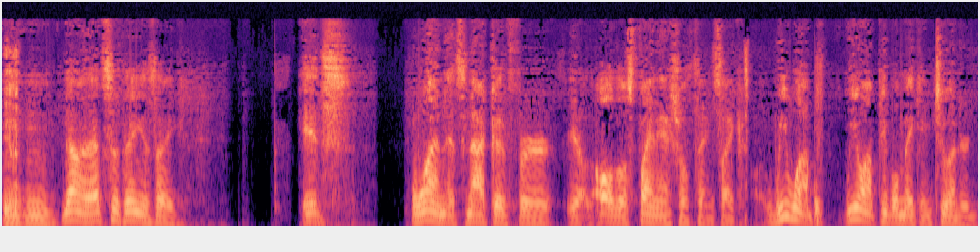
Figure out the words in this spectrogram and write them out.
You know, Mm-mm. No, that's the thing. Is like, it's one. It's not good for you know all those financial things. Like we want we want people making two hundred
